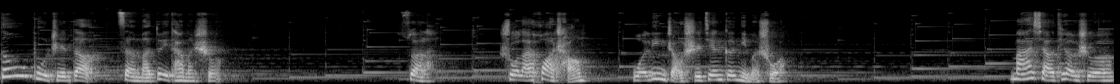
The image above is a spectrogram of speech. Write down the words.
都不知道怎么对他们说。算了，说来话长，我另找时间跟你们说。马小跳说：“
